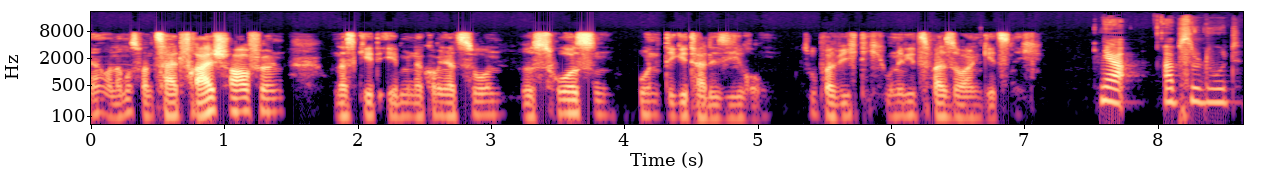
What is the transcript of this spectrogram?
Ja, und da muss man Zeit freischaufeln. Und das geht eben in der Kombination Ressourcen und Digitalisierung. Super wichtig. Ohne die zwei Säulen geht es nicht. Ja, absolut.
